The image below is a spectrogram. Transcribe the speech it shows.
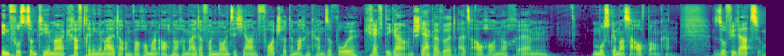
Infos zum Thema Krafttraining im Alter und warum man auch noch im Alter von 90 Jahren Fortschritte machen kann, sowohl kräftiger und stärker wird, als auch, noch ähm, Muskelmasse aufbauen kann. So viel dazu.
